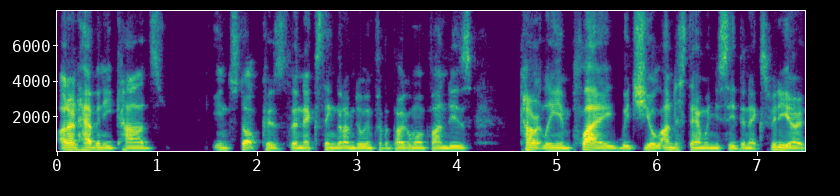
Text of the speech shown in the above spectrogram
I don't have any cards in stock because the next thing that I'm doing for the Pokemon Fund is currently in play, which you'll understand when you see the next video.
